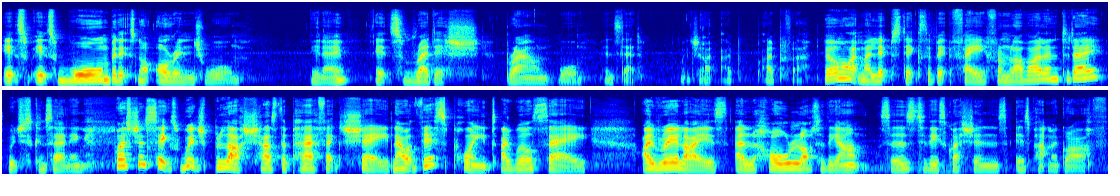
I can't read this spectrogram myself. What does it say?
It's it's warm but it's not orange warm. You know? It's reddish brown warm instead, which I, I I prefer. Feel like my lipstick's a bit fey from Love Island today, which is concerning. Question six, which blush has the perfect shade? Now at this point, I will say, I realise a whole lot of the answers to these questions is Pat McGrath.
